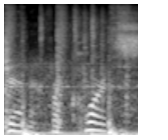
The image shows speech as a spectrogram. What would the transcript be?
Is Coercion from Quartz.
